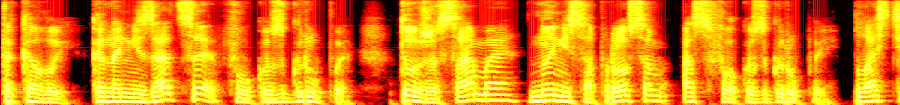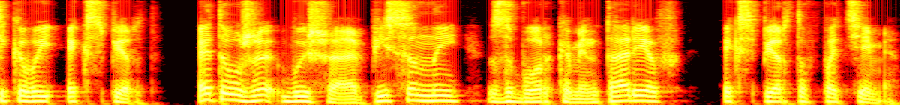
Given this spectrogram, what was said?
таковы. Канонизация фокус-группы. То же самое, но не с опросом, а с фокус-группой. Пластиковый эксперт. Это уже вышеописанный сбор комментариев экспертов по теме.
